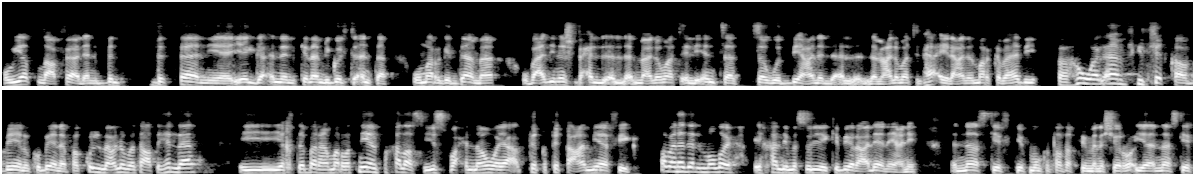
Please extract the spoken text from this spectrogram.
ويطلع فعلا بالثانية يلقى أن الكلام اللي قلته أنت ومر قدامه وبعدين يشبح المعلومات اللي انت تزود بها عن المعلومات الهائلة عن المركبة هذه. فهو الآن في ثقة بينك وبينه فكل معلومة تعطيها له يختبرها مرة اثنين فخلاص يصبح إنه هو ثقه ثقة عمياء فيك. طبعا هذا الموضوع يخلي مسؤولية كبيرة علينا. يعني الناس كيف كيف ممكن تثق في مناشير رؤية الناس كيف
